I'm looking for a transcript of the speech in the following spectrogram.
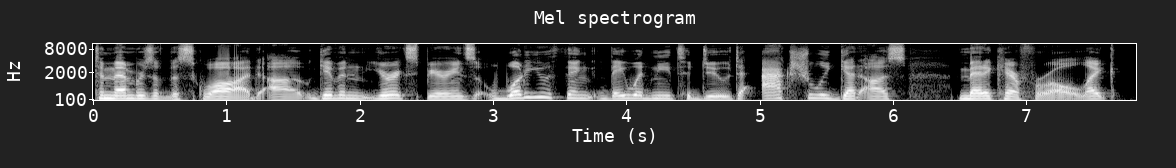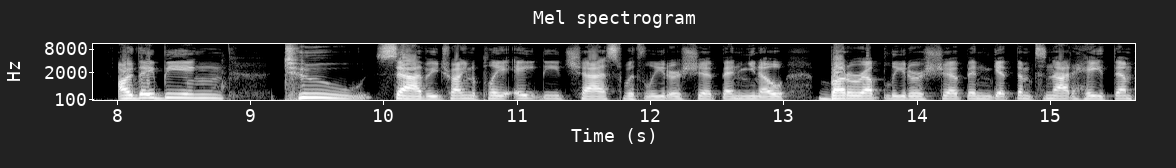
to members of the squad, uh, given your experience, what do you think they would need to do to actually get us Medicare for all? Like, are they being too savvy trying to play 8D chess with leadership and, you know, butter up leadership and get them to not hate them.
